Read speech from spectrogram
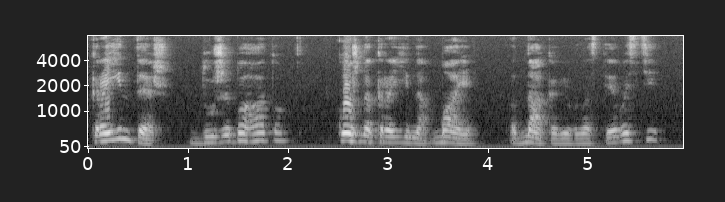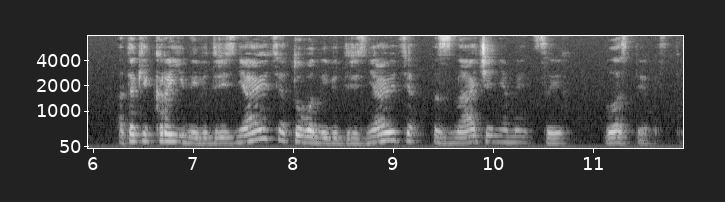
Країн теж дуже багато. Кожна країна має однакові властивості, а так як країни відрізняються, то вони відрізняються значеннями цих властивостей.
